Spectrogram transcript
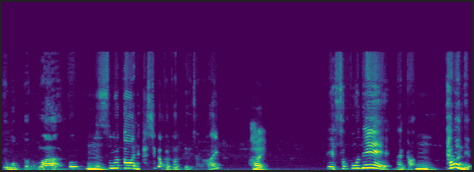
て思ったのは、こううんその川に橋がかかってるじゃない？はい。で、そこで、なんか、うん。多分ね、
